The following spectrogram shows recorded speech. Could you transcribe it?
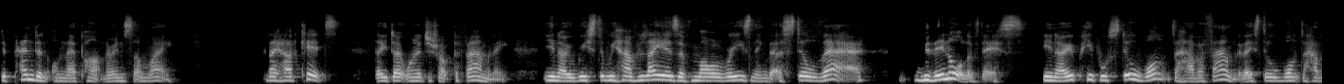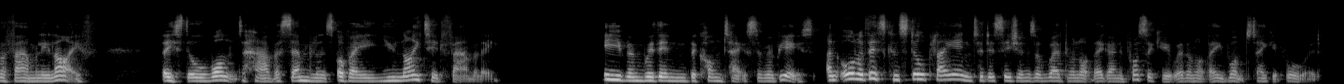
dependent on their partner in some way. They have kids. They don't want to disrupt the family. You know, we still we have layers of moral reasoning that are still there within all of this. You know, people still want to have a family. They still want to have a family life. They still want to have a semblance of a united family even within the context of abuse. And all of this can still play into decisions of whether or not they're going to prosecute, whether or not they want to take it forward.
